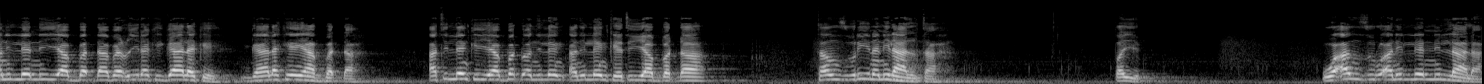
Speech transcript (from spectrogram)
anillee ni yaabbadha baciira ki gaala kee gaala kee yaabbadha atilleen ki yaabbadhu anilleen keetii yaabbadha tanzuriina ni laalta طيب وأنظر أن اللي نلالا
